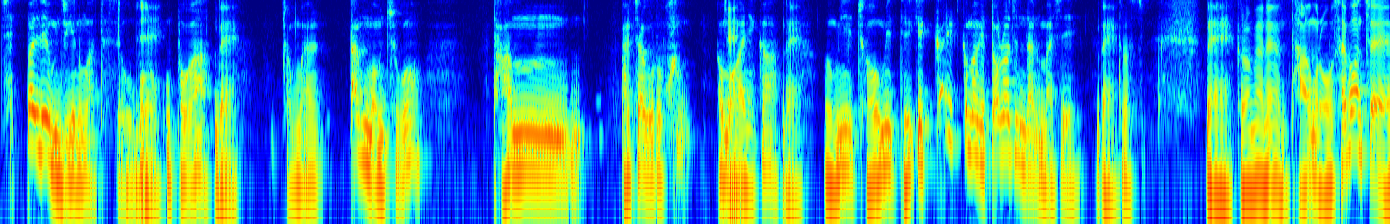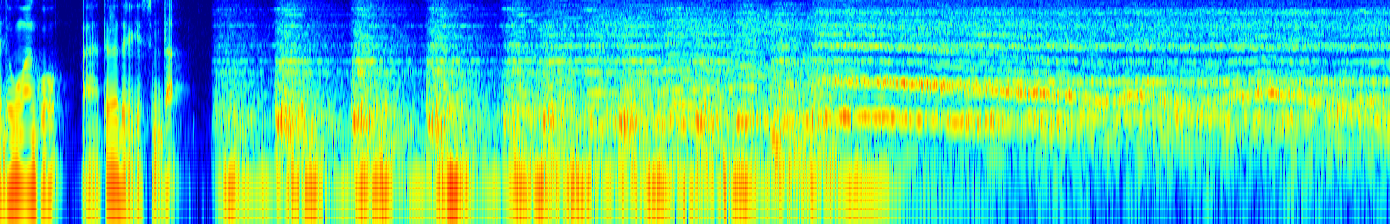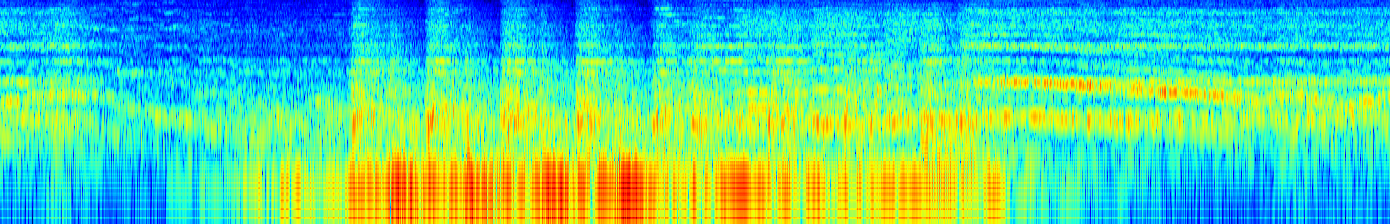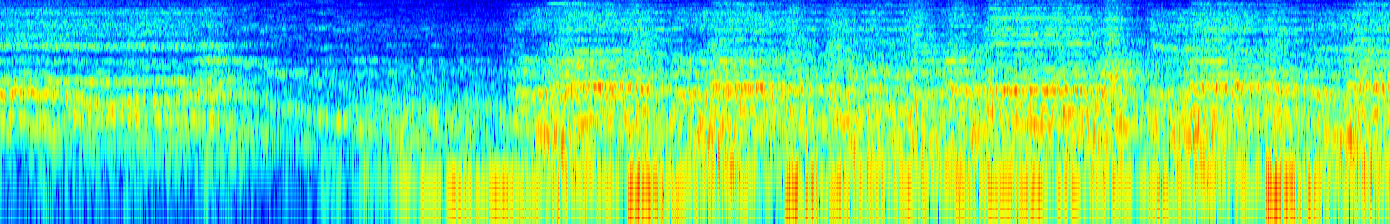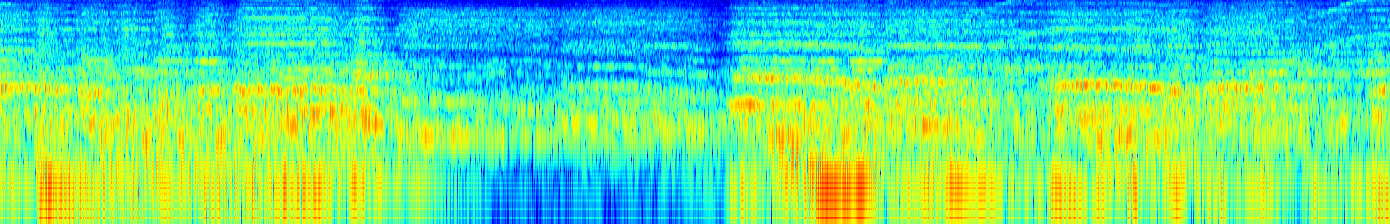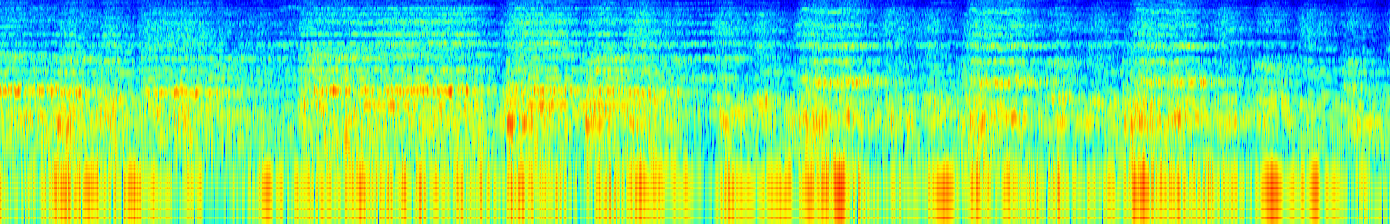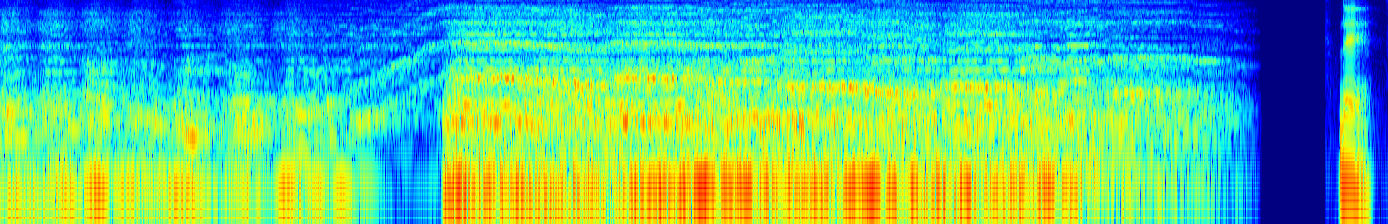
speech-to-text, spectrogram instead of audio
재빨리 움직이는 것 같았어요. 우퍼, 예. 우퍼가 네. 정말 딱 멈추고 다음 발작으로 확 넘어가니까 네. 음이 저음이 되게 깔끔하게 떨어진다는 맛이 네. 들었습니다. 네, 그러면은 다음으로 세 번째 녹음한 곡 아, 들려드리겠습니다.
